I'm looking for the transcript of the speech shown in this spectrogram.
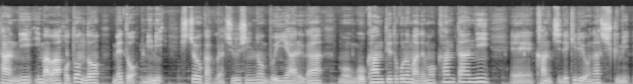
単に今はほとんど目と耳、視聴覚が中心の VR がもう五感っていうところまでも簡単に、えー、感知できるような仕組み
